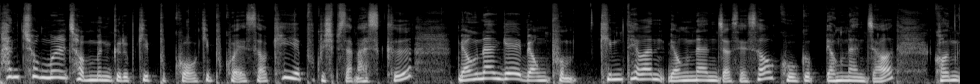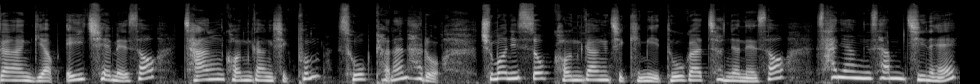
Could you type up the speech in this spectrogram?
판촉물 전문 그룹 기프코, 기프코에서 KF94 마스크, 명란계 명품, 김태환 명란젓에서 고급 명란젓, 건강한 기업 HM에서 장 건강식품 속 편한 하루, 주머니 속 건강지킴이 도가천년에서 산양삼 진액,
